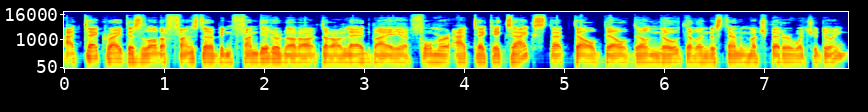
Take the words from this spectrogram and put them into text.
ad tech, right? There's a lot of funds that have been funded or that are that are led by uh, former ad tech execs that they'll they'll they'll know they'll understand much better what you're doing.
